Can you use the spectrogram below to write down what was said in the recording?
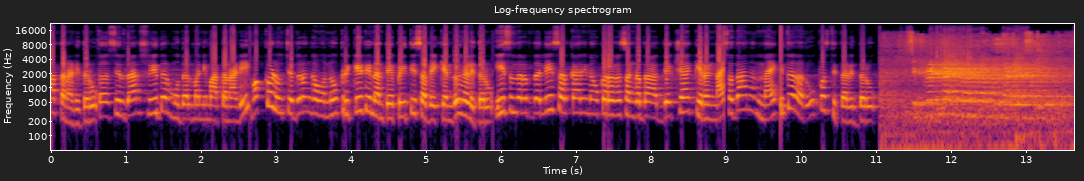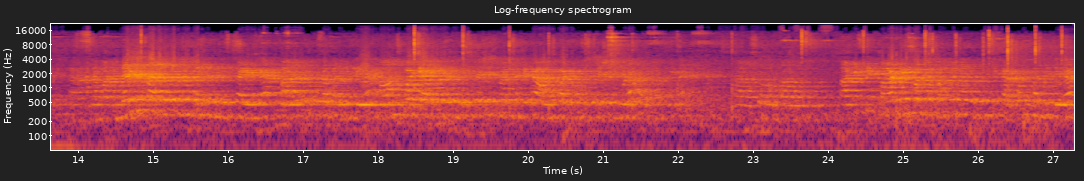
ಮಾತನಾಡಿದರು. ತಹಸೀಲ್ದಾರ್ ಶ್ರೀಧರ್ ಮುದಲ್ಮನಿ ಮಾತನಾಡಿ, ಮಕ್ಕಳು ಚದುರಂಗವನ್ನು ಕ್ರಿಕೆಟಿನಂತೆ ಪ್ರೀತಿಸಬೇಕೆಂದು ಹೇಳಿದರು. ಈ ಸಂದರ್ಭದಲ್ಲಿ ಸರ್ಕಾರಿ ನೌಕರರ ಸಂಘದ ಅಧ್ಯಕ್ಷ ಕಿರಣ್ ನಾಯ್ಕ್ ಸದಾನಂದ್ ನಾಯ್ಕ್ ಇತರರು ಉಪಸ್ಥಿತರಿದ್ದರು ಡಿಫ್ರೆಂಟ್ ಆಗಿರುವಂಥ ಸ್ಟೈಲ್ಸ್ ನಮ್ಮ ಹನ್ನೆರಡು ಸಾಲಗಳನ್ನು ಪ್ರತಿನಿಧಿಸ್ತಾ ಇದ್ರೆ ಭಾರತ ಕೂಡ ಬಂದಿದೆ ಆನ್ ಸ್ಪಾಟ್ ಯಾವ್ದಾದ್ರು ರಿಜಿಸ್ಟ್ರೇಷನ್ ಮಾಡಿಸಿದ್ರೆ ಆನ್ ಸ್ಪಾಟ್ ರಿಜಿಸ್ಟ್ರೇಷನ್ ಕೂಡ ಹೋಗ್ತಿದೆ ಸೊ ನಾವು ಪಾರ್ಟಿಸಿಪೇಟ್ ಮಾಡಬೇಕು ಅಂತ ಮಕ್ಕಳನ್ನ ಗುರುತಿಸಿ ಕರ್ಕೊಂಡು ಬಂದಿದ್ದೀರಾ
